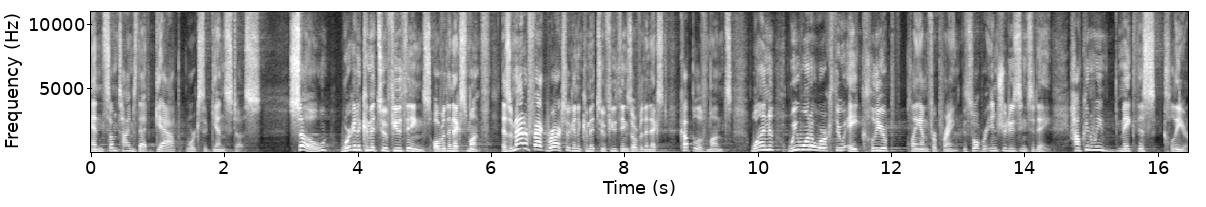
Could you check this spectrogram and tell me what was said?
and sometimes that gap works against us. So, we're going to commit to a few things over the next month. As a matter of fact, we're actually going to commit to a few things over the next couple of months. One, we want to work through a clear plan for praying. That's what we're introducing today. How can we make this clear?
